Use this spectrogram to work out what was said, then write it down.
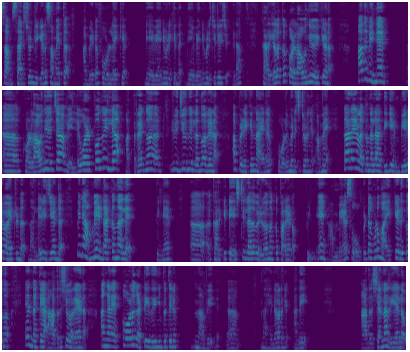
സംസാരിച്ചുകൊണ്ടിരിക്കുന്ന സമയത്ത് അബിയുടെ ഫോണിലേക്ക് ദേവേനെ വിളിക്കുന്ന. ദേവേനെ വിളിച്ചിട്ട് ചോദിച്ചു എടാ കറികളൊക്കെ കൊള്ളാവുന്ന ചോദിക്കണം അത് പിന്നെ കൊള്ളാവെന്ന് ചോദിച്ചാൽ വലിയ കുഴപ്പമൊന്നും ഇല്ല അത്രയങ്ങ് രുചിയൊന്നും ഇല്ലെന്ന് പറയണം. അപ്പോഴേക്കും നയന കോളും മേടിച്ചിട്ട് പറഞ്ഞു അമ്മേ കറികളൊക്കെ നല്ല അതിഗംഭീരമായിട്ടുണ്ട്. നല്ല രുചിയുണ്ട്. പിന്നെ അമ്മ ഉണ്ടാക്കുന്നതല്ലേ? പിന്നെ കറിക്ക് ടേസ്റ്റ് ഇല്ലാതെ വരുമോന്നൊക്കെ പറയണോ? പിന്നെ അമ്മയെ സോപ്പിട്ടും കൂടെ മയക്കി എടുക്കുന്നു എന്നൊക്കെ ആദർശ് പറയണം. അങ്ങനെ കോൾ കട്ട് ചെയ്ത് കഴിഞ്ഞപ്പോഴത്തേനും നവി നയന പറഞ്ഞു അതെ ആദർശാണ് അറിയാലോ.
